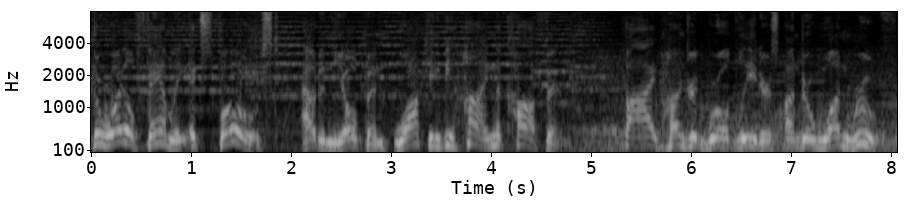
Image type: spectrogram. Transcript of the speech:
The royal family exposed, out in the open, walking behind the coffin. 500 world leaders under one roof.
